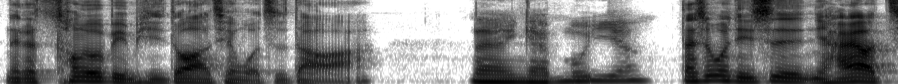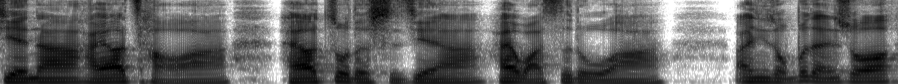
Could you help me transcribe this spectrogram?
那个葱油饼皮多少钱，我知道啊，那应该不一样。但是问题是你还要煎啊，还要炒啊，还要做的时间啊，还有瓦斯炉啊，啊，你总不能说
